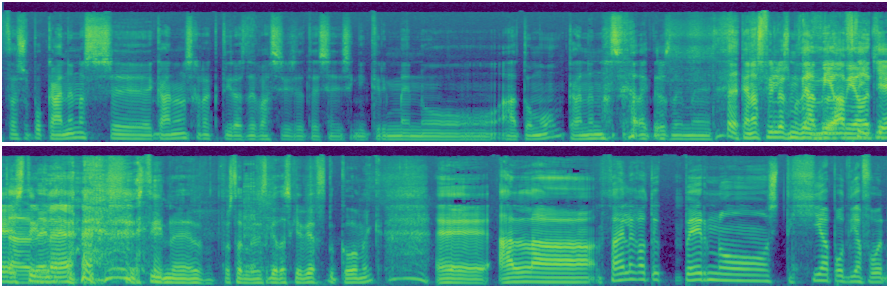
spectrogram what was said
Θα σου πω, κανένας, ε, κανένας χαρακτήρας δεν βασίζεται σε συγκεκριμένο άτομο. Κανένας χαρακτήρας δεν είναι... κανένας φίλος μου δεν Καμία βλάφτηκε ομοιότητα, στην, δεν- ε, στην, ε, πώς το λένε, στην κατασκευή αυτού του κόμικ. Ε, αλλά θα έλεγα ότι παίρνω στοιχεία από διαφορε...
